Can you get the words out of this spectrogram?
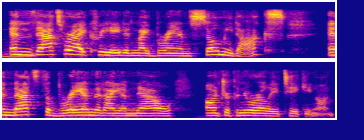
Mm-hmm. And that's where I created my brand, SoMe Docs. And that's the brand that I am now entrepreneurially taking on.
